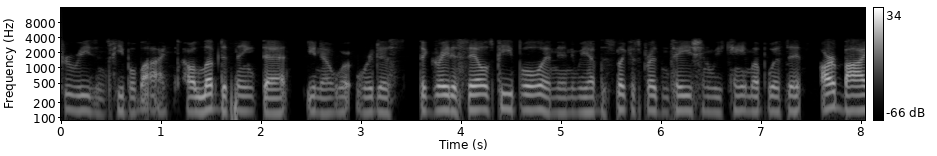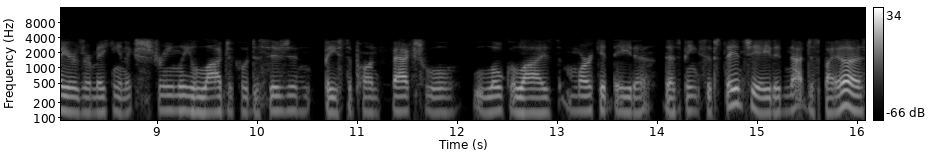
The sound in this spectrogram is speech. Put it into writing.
true reasons people buy. I would love to think that, you know, we're, we're just the greatest salespeople and, then we have the slickest presentation. We came up with it. Our buyers are making an extremely logical decision based upon factual, localized market data that's being substantiated not just by us,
